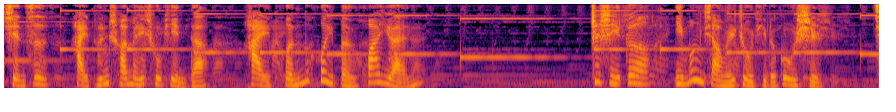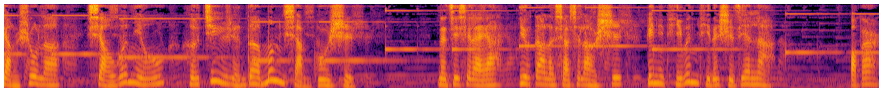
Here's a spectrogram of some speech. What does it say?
选自。海豚传媒出品的《海豚绘本花园》，这是一个以梦想为主题的故事，讲述了小蜗牛和巨人的梦想故事。那接下来呀，又到了小雪老师给你提问题的时间啦，宝贝儿，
